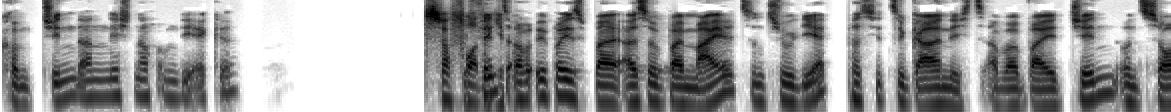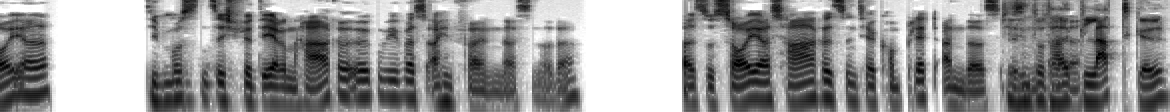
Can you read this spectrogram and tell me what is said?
kommt Jin dann nicht noch um die Ecke? Das war vor ich finde auch übrigens bei, also bei Miles und Juliette passiert so gar nichts, aber bei Jin und Sawyer Die mussten sich für deren Haare irgendwie was einfallen lassen, oder? Also Sawyers Haare sind ja komplett anders. Die sind in, total äh, glatt, gell?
